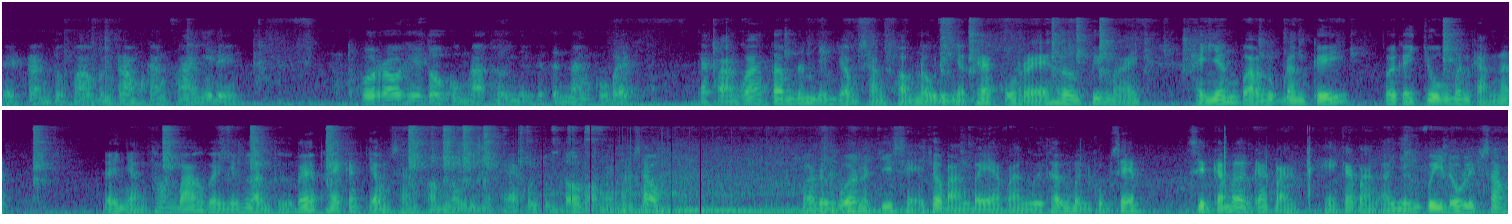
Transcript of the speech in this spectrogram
để tránh chuột vào bên trong cắn phá dây điện. Vừa rồi thì tôi cũng đã thử những cái tính năng của bếp. Các bạn quan tâm đến những dòng sản phẩm nội địa nhật khác của rẻ hơn, khuyến mãi, hãy nhấn vào nút đăng ký với cái chuông bên cạnh đó để nhận thông báo về những lần thử bếp hay các dòng sản phẩm nội địa nhật khác của chúng tôi vào ngày hôm sau. Và đừng quên là chia sẻ cho bạn bè và người thân mình cùng xem. Xin cảm ơn các bạn. Hẹn các bạn ở những video clip sau.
